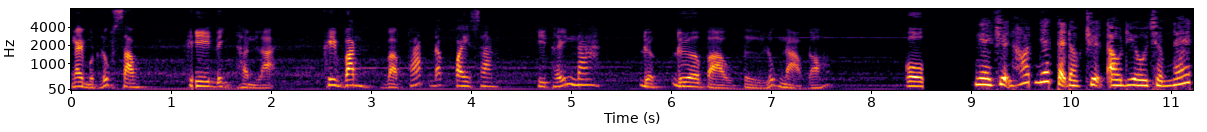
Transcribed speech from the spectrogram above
Ngay một lúc sau, khi định thần lại, khi Văn và Phát đã quay sang thì thấy Na được đưa vào từ lúc nào đó. Cô Nghe truyện hot nhất tại doctruyenaudio.net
